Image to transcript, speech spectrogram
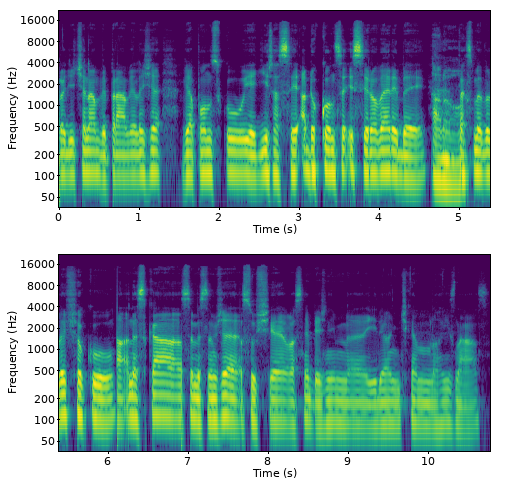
rodiče nám vyprávěli, že v Japonsku jedí řasy a dokonce i syrové ryby. Ano. Tak jsme byli v šoku. A dneska si myslím, že sushi je vlastně běžným eh, jídelníčkem mnohých z nás.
